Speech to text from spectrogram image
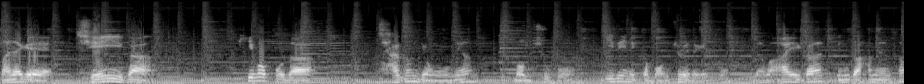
만약에 j가 pivot보다 작은 경우면 멈추고 1이니까 멈추게 되겠죠. 그 다음에 i가 증가하면서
